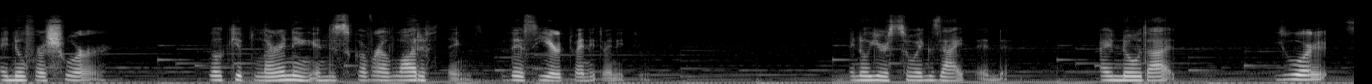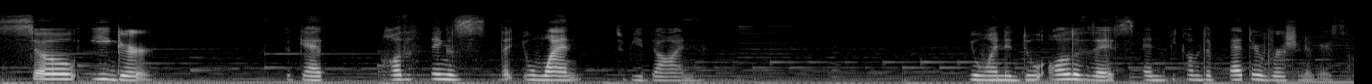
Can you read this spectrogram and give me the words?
I know for sure we'll keep learning and discover a lot of things this year, 2022. I know you're so excited. I know that you are so eager to get all the things that you want to be done. You want to do all of this and become the better version of yourself.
